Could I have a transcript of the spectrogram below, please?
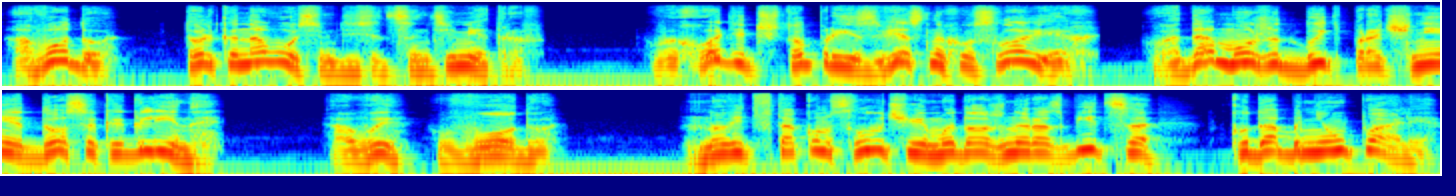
а воду только на 80 сантиметров. Выходит, что при известных условиях вода может быть прочнее досок и глины, а вы – в воду. Но ведь в таком случае мы должны разбиться, куда бы ни упали.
